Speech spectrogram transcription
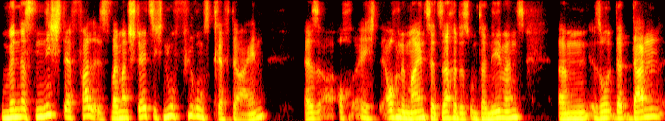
Und wenn das nicht der Fall ist, weil man stellt sich nur Führungskräfte ein, das ist auch echt auch eine Mindset-Sache des Unternehmens, ähm, so da, dann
